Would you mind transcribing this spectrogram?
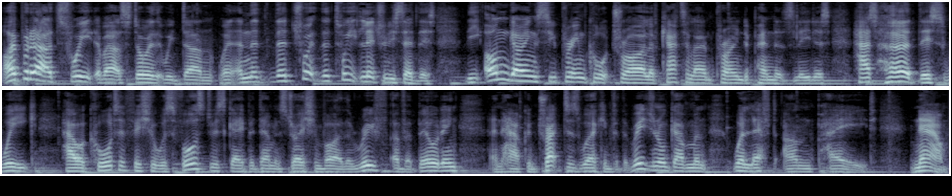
I put out a tweet about a story that we'd done, when, and the the, tw- the tweet literally said this: the ongoing Supreme Court trial of Catalan pro-independence leaders has heard this week how a court official was forced to escape a demonstration via the roof of a building, and how contractors working for the regional government were left unpaid. Now,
